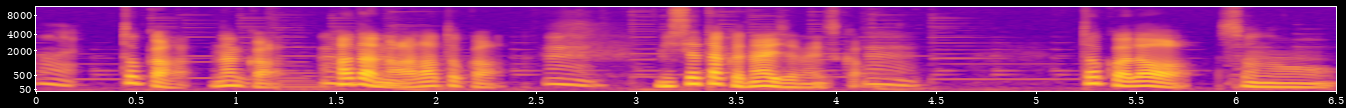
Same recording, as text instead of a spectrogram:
はい。とかなんかうん肌の粗とかうん見せたくないじゃないですか、うん。だからその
